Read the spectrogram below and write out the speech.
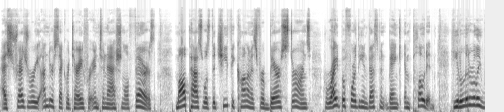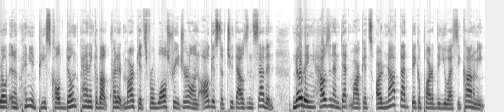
as Treasury Undersecretary for International Affairs. Malpass was the chief economist for Bear Stearns right before the investment bank imploded. He literally wrote an opinion piece called Don't Panic About Credit Markets for Wall Street Journal in August of 2007, noting housing and debt markets are not that big a part of the US economy.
